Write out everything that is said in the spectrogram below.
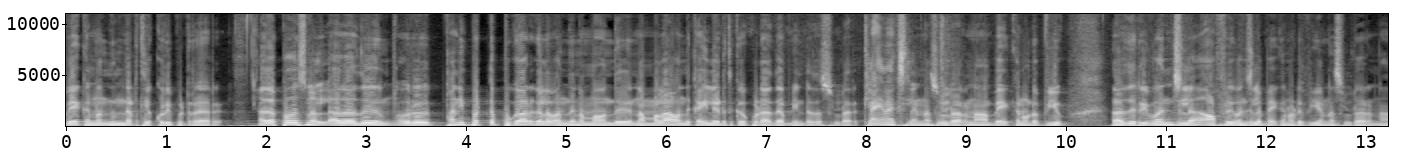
பேக்கன் வந்து இந்த இடத்துல குறிப்பிட்றாரு. அதாவது பர்சனல் அதாவது ஒரு தனிப்பட்ட புகார்களை வந்து நம்ம வந்து நம்மளாம் வந்து கையில் எடுத்துக்கக்கூடாது அப்படின்றத சொல்கிறாரு கிளைமேக்ஸில் என்ன சொல்கிறாருன்னா பேக்கனோட வியூ அதாவது ரிவெஞ்சில் ஆஃப் ரிவெஞ்சில் பேக்கனோட வியூ என்ன சொல்கிறாருன்னா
